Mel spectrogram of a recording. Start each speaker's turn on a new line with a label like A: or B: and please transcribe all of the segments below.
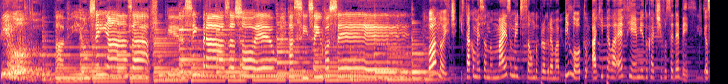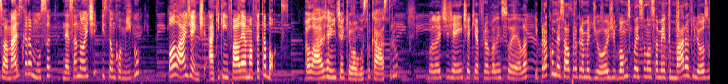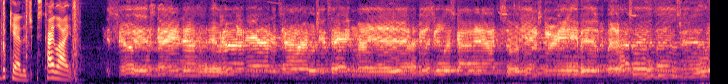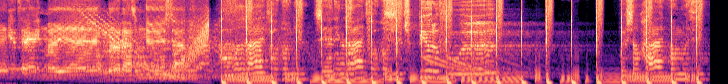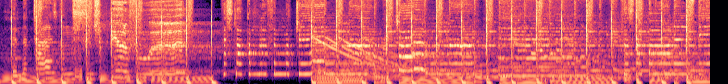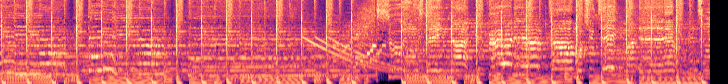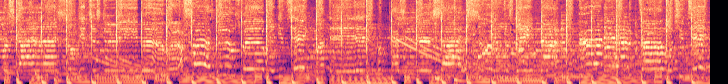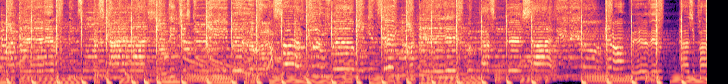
A: Piloto.
B: Avião sem asa, fogueira sem brasa, sou eu, assim sem você.
A: Boa noite! Está começando mais uma edição do programa Piloto aqui pela FM Educativo CDB. Eu sou a Mari Caramuça. Nessa noite estão comigo.
C: Olá, gente! Aqui quem fala é a Mafeta Box.
D: Olá, gente! Aqui é o Augusto Castro.
E: Boa noite, gente. Aqui é a Fran Valenzuela. E para começar o programa de hoje, vamos com esse lançamento maravilhoso do Khaled, Skyline.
